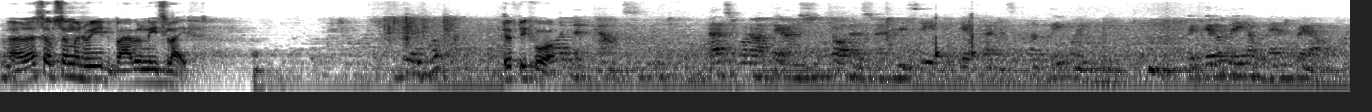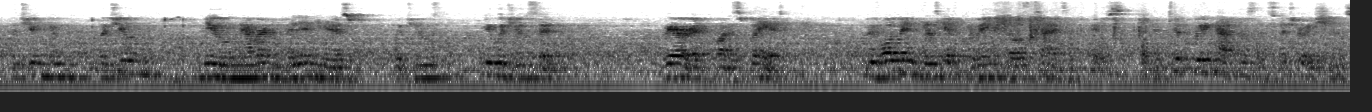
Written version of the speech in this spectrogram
Uh, let's have someone read Bible Meets Life. 54. that counts. That's what our parents taught us when we received a gift that was completely the giver may have meant well, but you knew, but you knew never in a million years would you, you would use it, wear it, or display it. We've all been guilty of giving those kinds of gifts. It typically happens in situations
